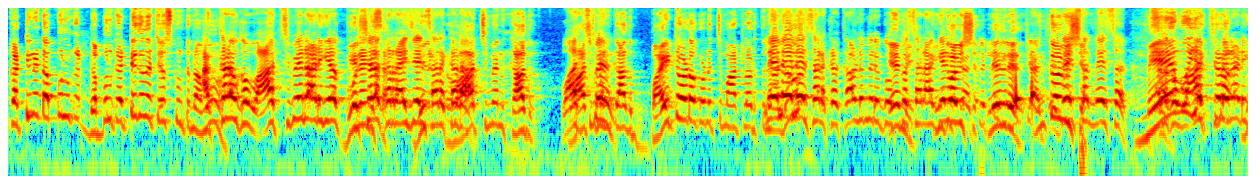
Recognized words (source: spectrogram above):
కట్టిన డబ్బులు డబ్బులు కట్టే కదా చేసుకుంటున్నాము అక్కడ ఒక వాచ్మెన్ క్వశ్చన్ అక్కడ రైజ్ అయింది సార్ అక్కడ వాచ్మెన్ కాదు. వాచ్మెన్ కాదు బయట ఒకడు వచ్చి లే, మాట్లాడుతున్నాడు లే, లే సార్ అక్కడ కాళ్ళు మీరు? ఒక్కసారి. ఇంకో విషయం లేదు లేదు ఇంకో లేదు విషయం సార్, లేదు సార్. మేము ఒక ఎక్కడ వాచ్మెన్ అడిగాడు.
